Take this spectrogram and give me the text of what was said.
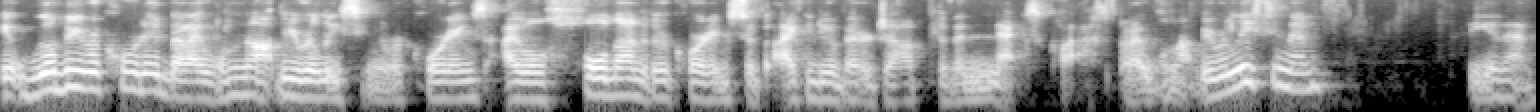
It will be recorded, but I will not be releasing the recordings. I will hold on to the recordings so that I can do a better job for the next class, but I will not be releasing them. See you then.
